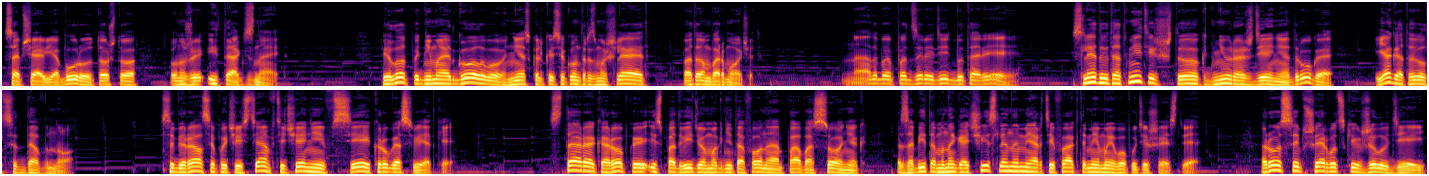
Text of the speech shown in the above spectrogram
Сообщаю я Буру то, что он уже и так знает. Пилот поднимает голову, несколько секунд размышляет, потом бормочет. «Надо бы подзарядить батареи». Следует отметить, что к дню рождения друга я готовился давно. Собирался по частям в течение всей кругосветки. Старая коробка из-под видеомагнитофона Pavasonic забита многочисленными артефактами моего путешествия. Россыпь шервудских желудей,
